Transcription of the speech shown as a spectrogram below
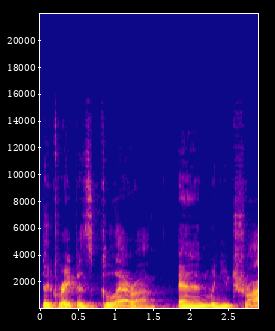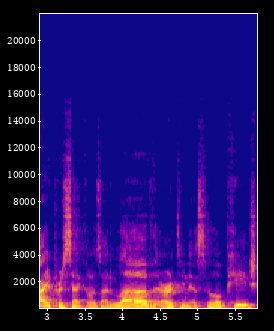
The grape is Glera. And when you try Proseccos, I love the earthiness, a little peach.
